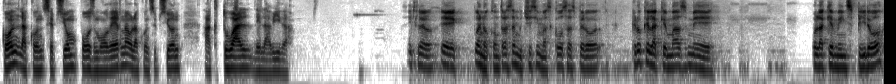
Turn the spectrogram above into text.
con la concepción posmoderna o la concepción actual de la vida. Sí, claro. Eh, bueno, contrasta muchísimas cosas, pero creo que la que más me, o la que me inspiró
